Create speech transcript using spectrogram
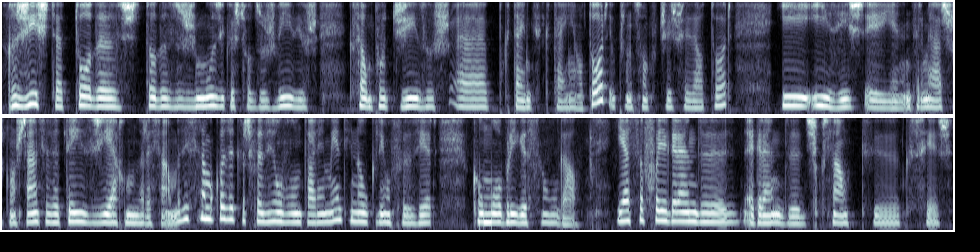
registra todas, todas as músicas, todos os vídeos que são protegidos, uh, que, têm, que têm autor, e portanto são protegidos por autor, e, e e, em determinadas circunstâncias, até exigia a remuneração. Mas isso era uma coisa que eles faziam voluntariamente e não o queriam fazer como uma obrigação legal. E essa foi a grande, a grande discussão que, que se fez.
